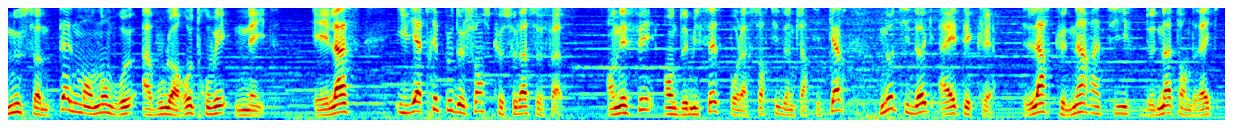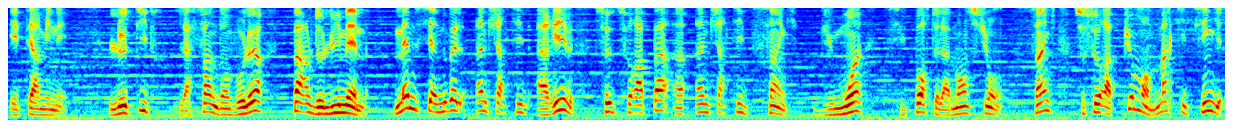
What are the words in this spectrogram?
nous sommes tellement nombreux à vouloir retrouver Nate. Hélas, il y a très peu de chances que cela se fasse. En effet, en 2016 pour la sortie d'Uncharted 4, Naughty Dog a été clair. L'arc narratif de Nathan Drake est terminé. Le titre, La fin d'un voleur, parle de lui-même, même si un nouvel Uncharted arrive, ce ne sera pas un Uncharted 5. Du moins, s'il porte la mention 5, ce sera purement marketing,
